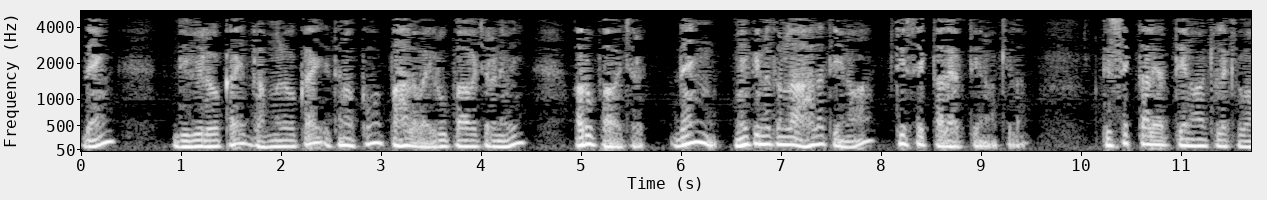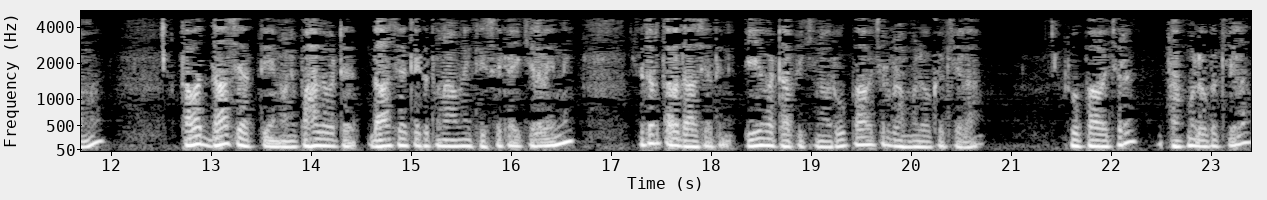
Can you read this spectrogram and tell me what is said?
දැන් දිව්‍ය ලෝකයි බ්‍රහ්ම ලෝකයි එතන ඔක්කොම 15යි. රූපාවචර නෙවෙයි අරූපාවචර. දැන් මේ පින්නතුන්ලා අහලා තියෙනවා 31 තලයක් තියෙනවා කියලා. 31 තලයක් තියෙනවා කියලා කිව්වම තවත් 16ක් තියෙනවානේ 15ට 16ක් එකතු වුණාමනේ 31යි කියලා වෙන්නේ. ඒතර තව 16ක් තියෙනවා. ඒවට අපි කියනවා රූපාවචර බ්‍රහ්ම ලෝක කියලා. රූපාවචර බ්‍රහ්ම ලෝක කියලා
